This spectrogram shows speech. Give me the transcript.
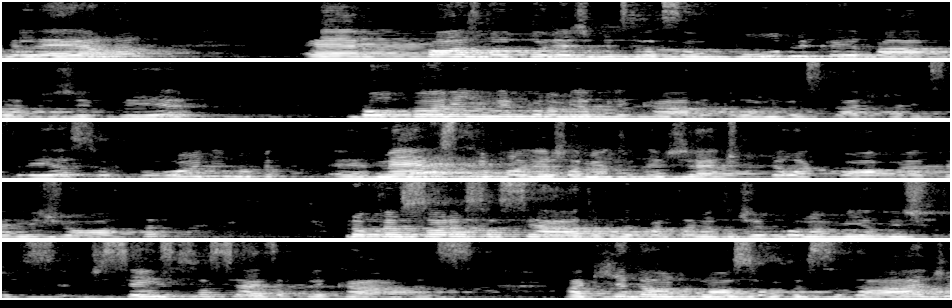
Vilela, é, pós-doutor em Administração Pública, EBAP, FGV, doutor em Economia Aplicada pela Universidade Paris III, Sorbonne, é, mestre em Planejamento Energético pela COPA FRJ, professor associado do Departamento de Economia do Instituto de Ciências Sociais Aplicadas aqui da nossa universidade,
